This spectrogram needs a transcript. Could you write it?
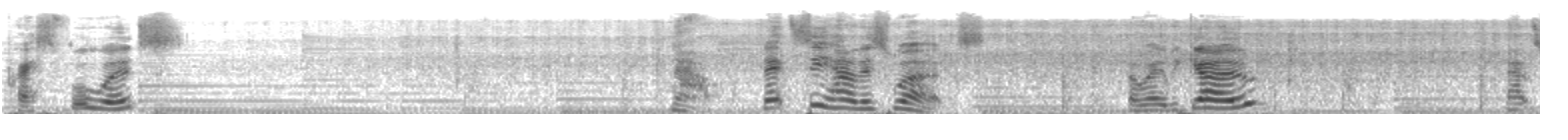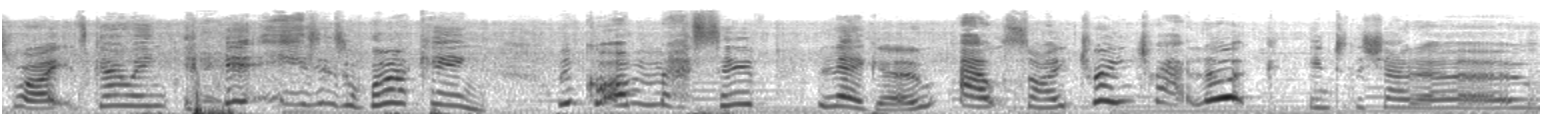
press forwards. Now, let's see how this works. Away we go. That's right, it's going. it is, it's working. We've got a massive Lego outside train track. Look, into the shadow,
